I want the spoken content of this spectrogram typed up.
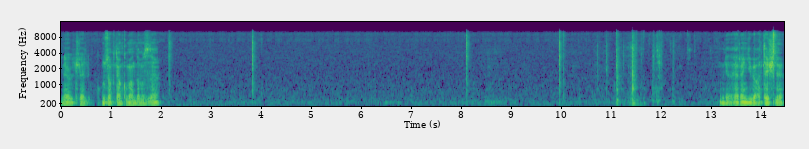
Yine ölçer uzaktan kumandamızda. Ya herhangi bir ateşle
